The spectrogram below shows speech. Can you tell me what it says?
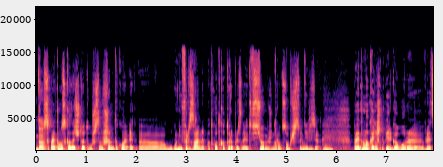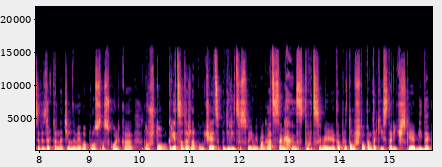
Да. То есть, поэтому сказать, что это уж совершенно такой э, э, универсальный подход, который признает все международное сообщество, нельзя. Mm. Поэтому, конечно, переговоры являются безальтернативными. Вопрос, насколько... Ну что, Греция должна, получается, поделиться своими богатствами с Турциями, это при том, что там такие исторические обиды.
